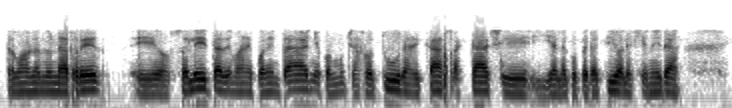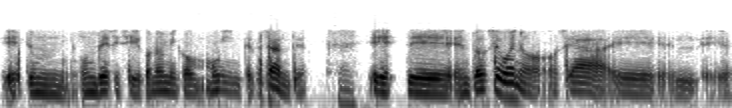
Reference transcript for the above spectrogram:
estamos hablando de una red eh, obsoleta de más de 40 años, con muchas roturas de casas, calles, y a la cooperativa le genera este, un, déficit económico muy interesante. Este, entonces, bueno, o sea, eh, eh,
